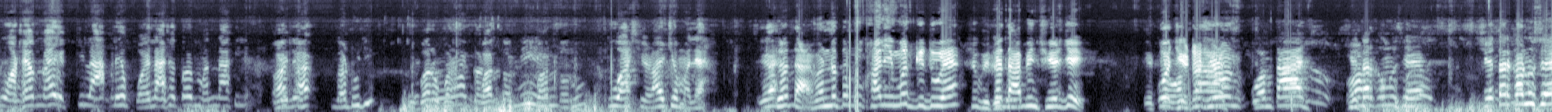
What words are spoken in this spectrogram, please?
ગોઠેમ ના એકી લાકડી પોય નાખે તો મન નાખી લે. આ- આ ગટુજી બરોબર વાત તો વાત કરું. તું આ શેડાય છે મળ્યા તો દાવણને તો હું ખાલી એમ જ કીધું હે શું કીધું? કે છેડજે. કોઈ જેઠા શેડો ઓમતાજ. શેતર કોનું છે? શેતર કોનું છે?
